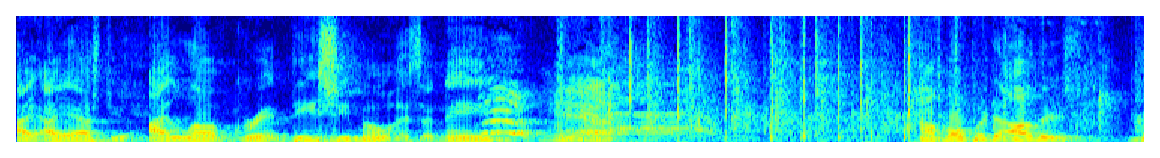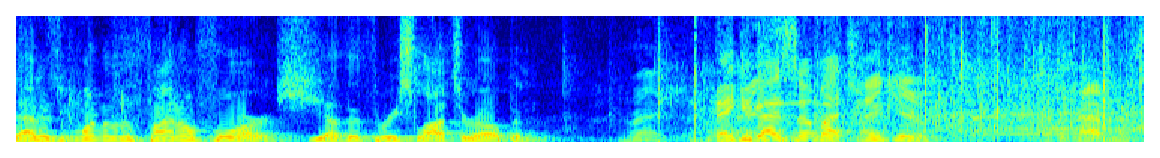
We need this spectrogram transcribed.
I, I asked you. I love Grandissimo as a name. Yeah. I'm open to others. That is one of the final four. The other three slots are open. All right. Thank you guys so much. Thank you. For having us.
